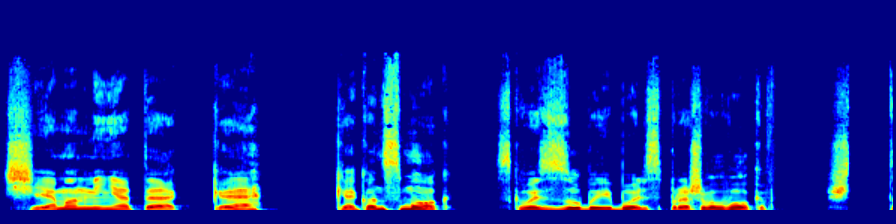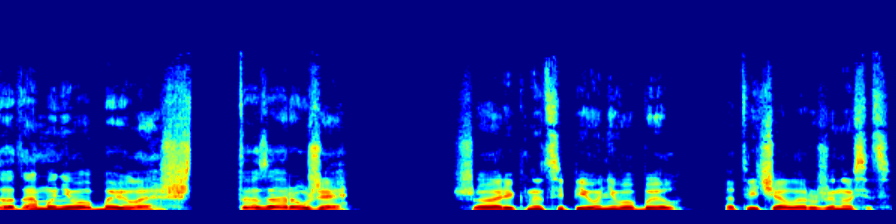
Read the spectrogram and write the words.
«Чем он меня так, а? Как он смог?» — сквозь зубы и боль спрашивал Волков. Что там у него было? Что за оружие?» «Шарик на цепи у него был», — отвечал оруженосец.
